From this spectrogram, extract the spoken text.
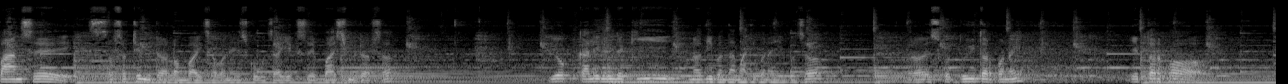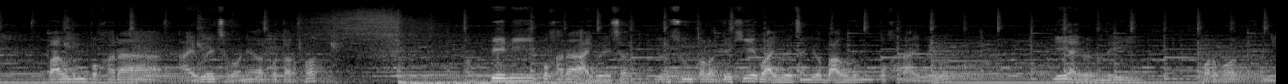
पाँच सय सडसठी मिटर लम्बाइ छ भने यसको उचाइ एक सय बाइस मिटर छ। यो कालीगण्डकी नदीभन्दा माथि बनाइएको छ र यसको दुईतर्फ नै एकतर्फ बागलुङ पोखरा हाइवे छ भने अर्कोतर्फ बेनी पोखरा हाइवे छ। यो जुन तल देखिएको हाइवे चाहिँ यो बागलुङ पोखरा हाइवे हो। यही हाइवे हुँदै पर्वत अनि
